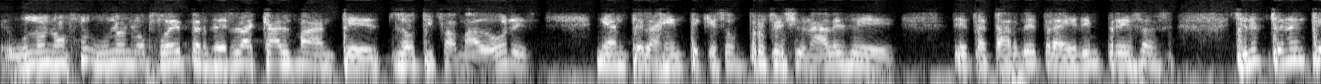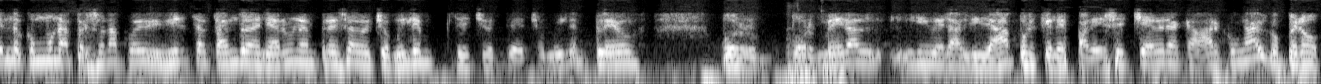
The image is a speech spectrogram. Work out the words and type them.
Uno no, uno no puede perder la calma ante los difamadores ni ante la gente que son profesionales de, de tratar de traer empresas. Yo no, yo no entiendo cómo una persona puede vivir tratando de dañar una empresa de ocho mil de ocho- de ocho mil empleos por, por mera liberalidad, porque les parece chévere acabar con algo. Pero,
